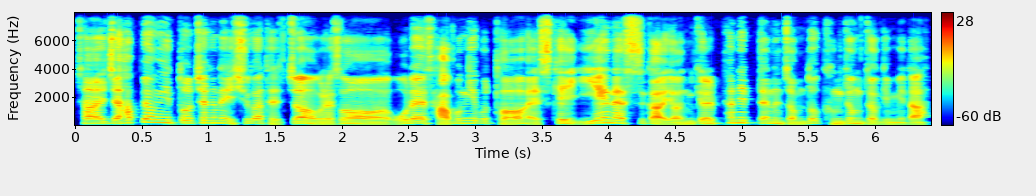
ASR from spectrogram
자, 이제 합병이 또 최근에 이슈가 됐죠. 그래서 올해 4분기부터 SK ENS가 연결 편입되는 점도 긍정적입니다.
